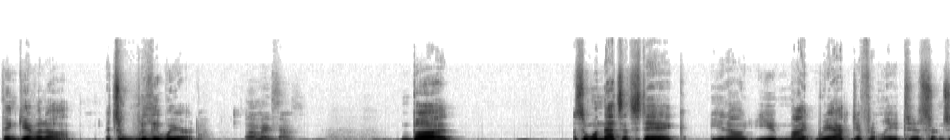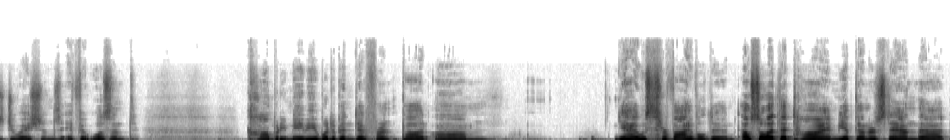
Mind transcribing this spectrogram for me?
than give it up. It's really weird. Well, that makes sense. But so when that's at stake, you know, you might react differently to certain situations. If it wasn't comedy, maybe it would have been different. But um, yeah, it was survival, dude. Also, at that time, you have to understand that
